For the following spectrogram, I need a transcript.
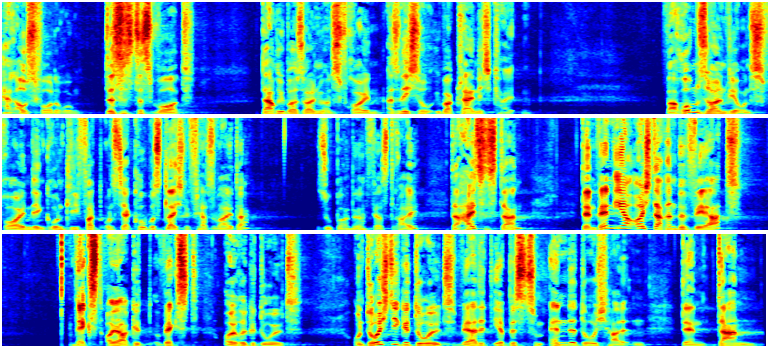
Herausforderungen. Das ist das Wort. Darüber sollen wir uns freuen. Also nicht so über Kleinigkeiten. Warum sollen wir uns freuen? Den Grund liefert uns Jakobus gleich einen Vers weiter. Super, ne? Vers 3. Da heißt es dann, denn wenn ihr euch darin bewährt, wächst, euer, wächst eure Geduld. Und durch die Geduld werdet ihr bis zum Ende durchhalten, denn dann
